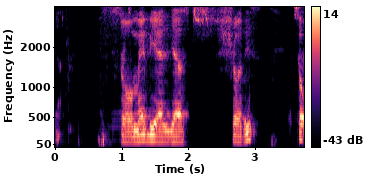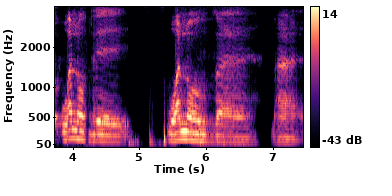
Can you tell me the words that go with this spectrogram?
Yeah. So maybe I'll just show this. So one of the one of uh, uh,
